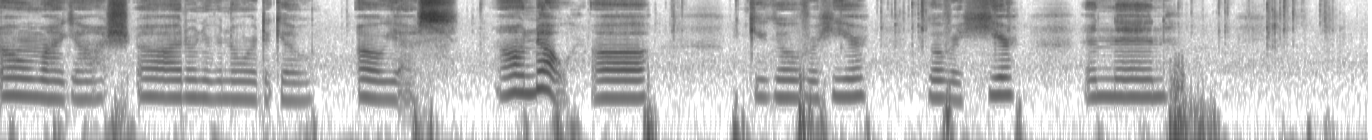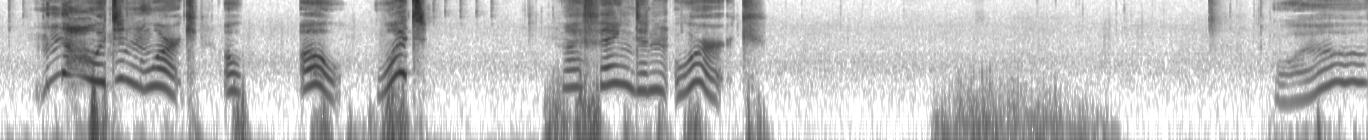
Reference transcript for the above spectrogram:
Oh my gosh. Oh, I don't even know where to go. Oh, yes. Oh, no. Uh, you go over here, go over here, and then... No, it didn't work. Oh, oh, what? My thing didn't work. Whoa.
